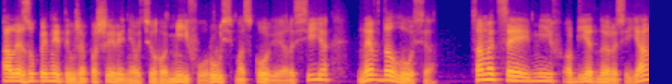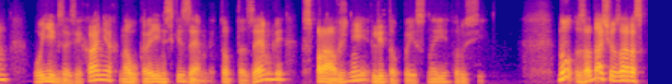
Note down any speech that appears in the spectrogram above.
Але зупинити вже поширення цього міфу Русь, Московія, Росія не вдалося. Саме цей міф об'єднує росіян у їх зазіханнях на українські землі, тобто землі справжньої літописної Русі. Ну, задачу зараз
